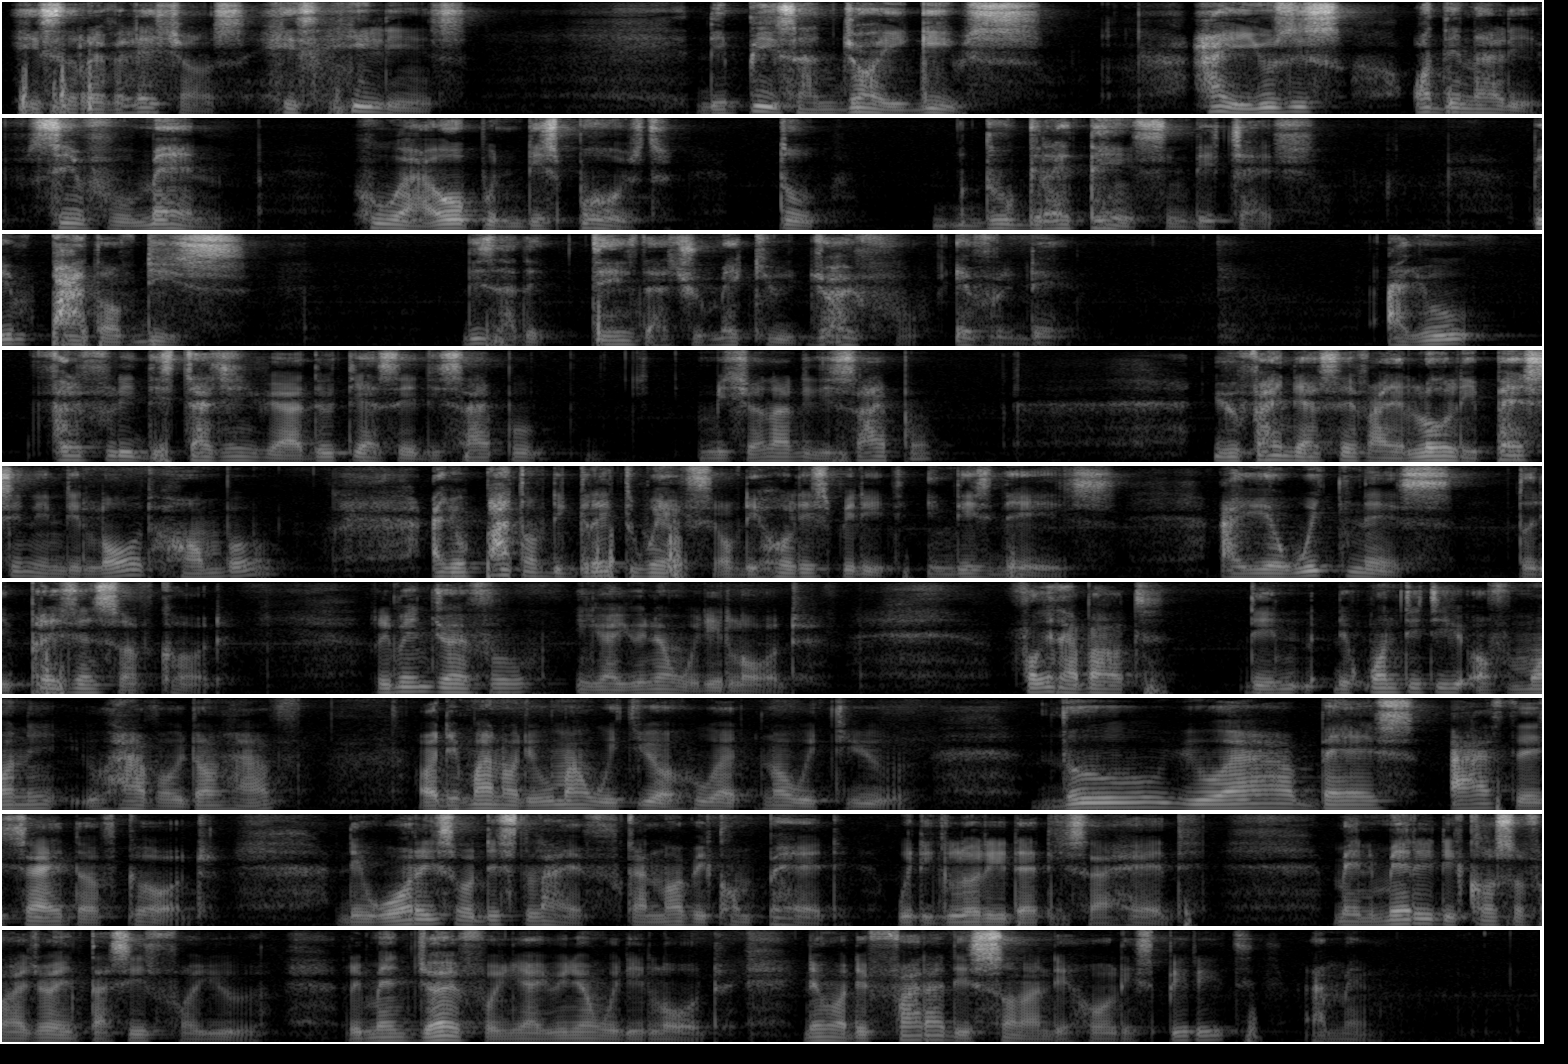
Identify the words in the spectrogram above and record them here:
His revelations, His healings, the peace and joy He gives, how He uses ordinary sinful men who are open, disposed to do great things in the church. Being part of this, these are the things that should make you joyful every day. Are you faithfully discharging your duty as a disciple, missionary disciple? You find yourself a lowly person in the Lord, humble. Are you part of the great works of the Holy Spirit in these days? Are you a witness to the presence of God? Remain joyful in your union with the Lord. Forget about the, the quantity of money you have or don't have, or the man or the woman with you or who are not with you. Though you are best as the child of God, the worries of this life cannot be compared with the glory that is ahead. May Mary, the cause of our joy, intercede for you. Remain joyful in your union with the Lord. In the name of the Father, the Son, and the Holy Spirit. Amen.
